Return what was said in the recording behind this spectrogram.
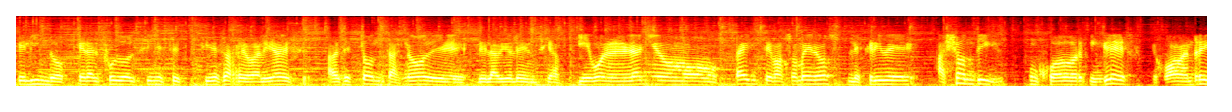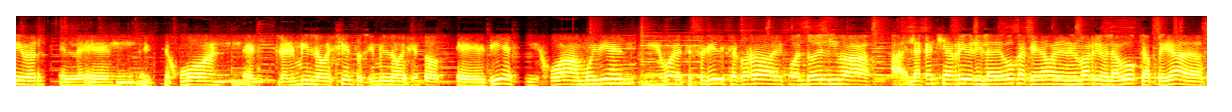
qué lindo que era el fútbol sin, esas rivalidades a veces tontas, ¿no? De la violencia. Y bueno, en el año 20 más o menos le escribe a John Digg, un jugador inglés que jugaba en River, en- en- que jugó en- entre el 1900 y 1910 y jugaba muy bien. Y bueno, Tesorieri se acordaba de cuando él iba a la cancha de River y la de Boca quedaban en el barrio de La Boca pegadas.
